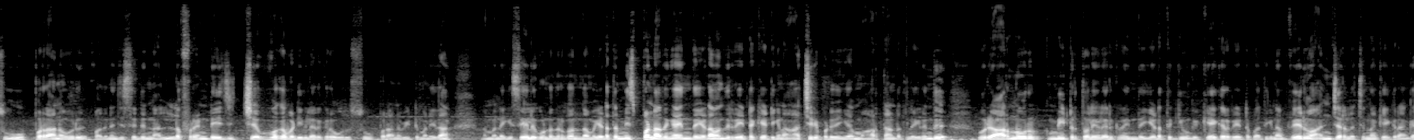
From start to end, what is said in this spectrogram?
சூப்பரான ஒரு பதினஞ்சு சென்ட் நல்ல ஃப்ரெண்டேஜ் செவ்வக வடிவில் இருக்கிற ஒரு சூப்பரான வீட்டு மனை தான் நம்ம இன்றைக்கி சேலுக்கு கொண்டு வந்திருக்கோம். இந்த இடத்த மிஸ் பண்ணாதுங்க. இந்த இடம் வந்து ரேட்டை கேட்டிங்கன்னா ஆச்சரியப்படுவீங்க. மார்த்தாண்டத்தில் இருந்து ஒரு அறநூறு மீட்டர் தொலைவில் இருக்கிற இந்த இடத்துக்கு இவங்க கேட்குற ரேட்டை பார்த்தீங்கன்னா வெறும் அஞ்சரை லட்சம் தான் கேட்குறாங்க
